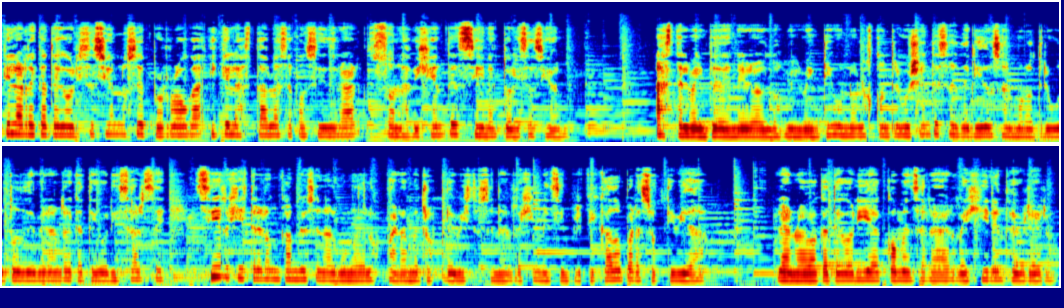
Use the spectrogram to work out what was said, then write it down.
que la recategorización no se prorroga y que las tablas a considerar son las vigentes sin actualización. Hasta el 20 de enero del 2021, los contribuyentes adheridos al monotributo deberán recategorizarse si registraron cambios en alguno de los parámetros previstos en el régimen simplificado para su actividad. La nueva categoría comenzará a regir en febrero.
